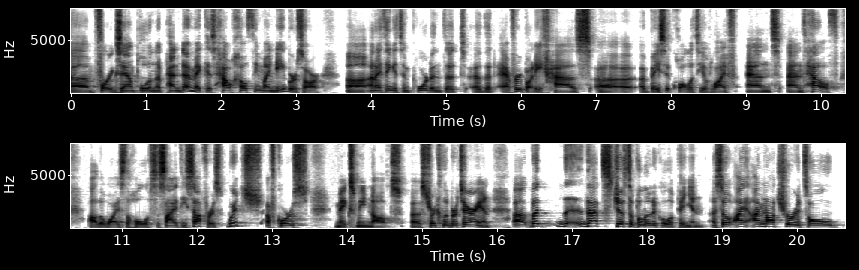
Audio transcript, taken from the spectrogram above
um, for example, in a pandemic is how healthy my neighbors are. Uh, and I think it's important that uh, that everybody has uh, a basic quality of life and and health. Otherwise, the whole of society suffers, which, of course, makes me not a strict libertarian. Uh, but th that's just a political opinion. So I, am not sure it's all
